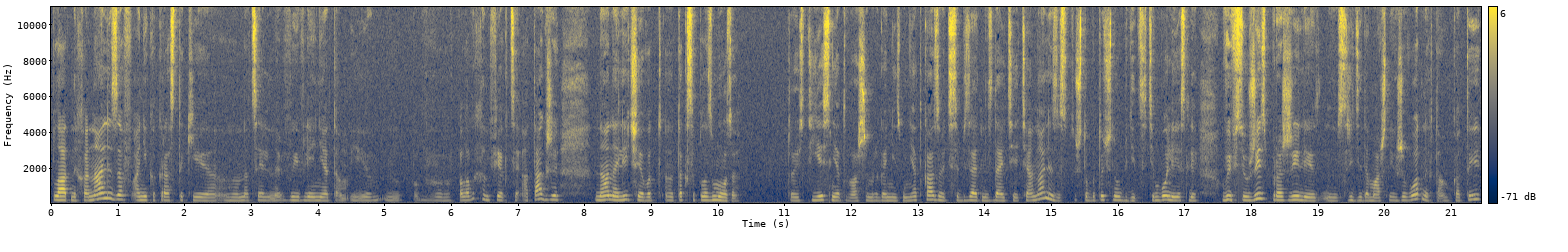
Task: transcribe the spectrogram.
платных анализов, они как раз-таки э, нацелены в выявление там и половых инфекций, а также на наличие вот токсоплазмоза, то есть есть нет в вашем организме. Не отказывайтесь, обязательно сдайте эти анализы, чтобы точно убедиться. Тем более, если вы всю жизнь прожили среди домашних животных, там коты,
